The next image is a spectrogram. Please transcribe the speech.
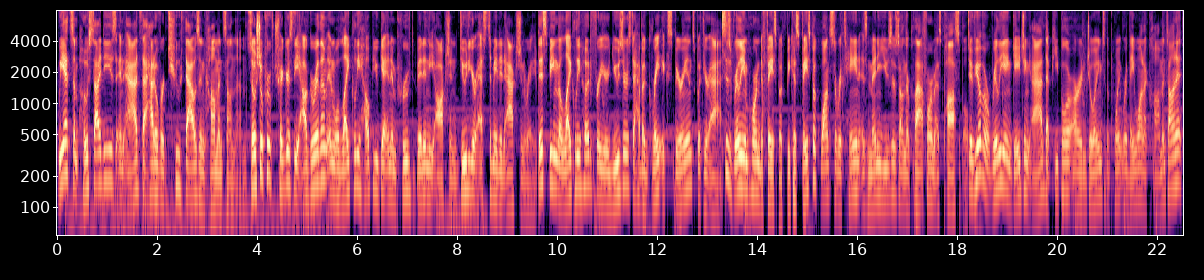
we had some post IDs and ads that had over 2,000 comments on them. Social proof triggers the algorithm and will likely help you get an improved bid in the auction due to your estimated action rate. This being the likelihood for your users to have a great experience with your ad. This is really important to Facebook because Facebook wants to retain as many users on their platform as possible. So if you have a really engaging ad that people are enjoying to the point where they want to comment on it,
